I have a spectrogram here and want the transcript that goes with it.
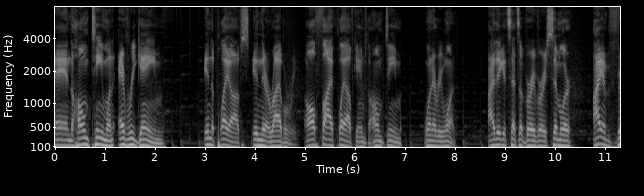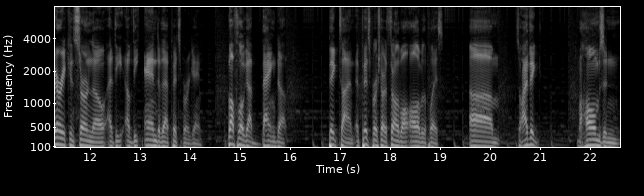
And the home team won every game in the playoffs in their rivalry. All five playoff games, the home team won every one. I think it sets up very, very similar. I am very concerned though at the of the end of that Pittsburgh game. Buffalo got banged up big time, and Pittsburgh started throwing the ball all over the place. Um, so I think Mahomes and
